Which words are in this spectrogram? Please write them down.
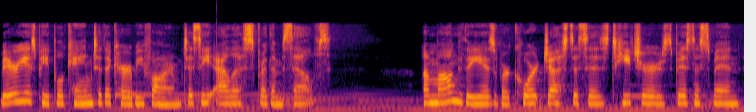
various people came to the Kirby farm to see Alice for themselves. Among these were court justices, teachers, businessmen,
